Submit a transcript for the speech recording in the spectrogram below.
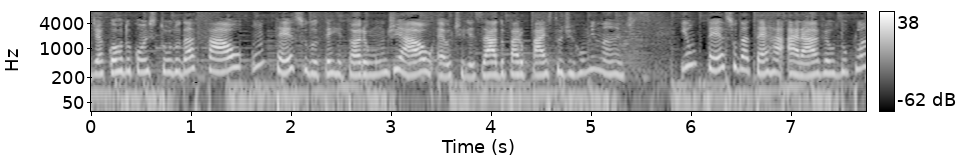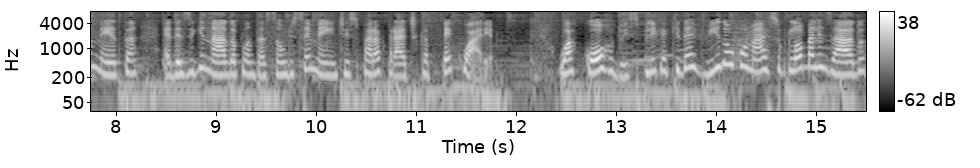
De acordo com o estudo da FAO, um terço do território mundial é utilizado para o pasto de ruminantes e um terço da terra arável do planeta é designado à plantação de sementes para a prática pecuária. O acordo explica que, devido ao comércio globalizado,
